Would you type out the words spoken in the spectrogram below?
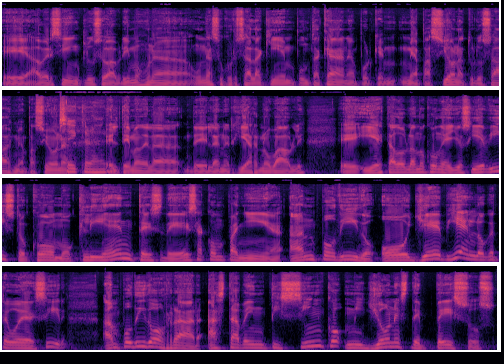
eh, a ver si incluso abrimos una, una sucursal aquí en Punta Cana, porque me apasiona, tú lo sabes, me apasiona Sí, claro. el tema de la, de la energía renovable. eh, y he estado hablando con ellos y he visto cómo clientes de esa compañía han podido, oye bien lo que te voy a decir, han podido ahorrar hasta 25 millones de pesos.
